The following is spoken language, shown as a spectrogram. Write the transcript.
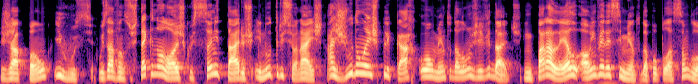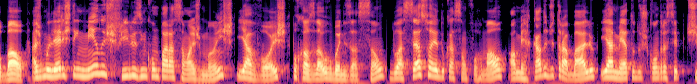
Japão e Rússia. Os avanços tecnológicos, sanitários e nutricionais ajudam a explicar o aumento da longevidade. Em paralelo ao envelhecimento da população global, as mulheres têm menos filhos em comparação às mães e avós por causa da urbanização, do acesso à educação formal, ao mercado de trabalho e a métodos contraceptivos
